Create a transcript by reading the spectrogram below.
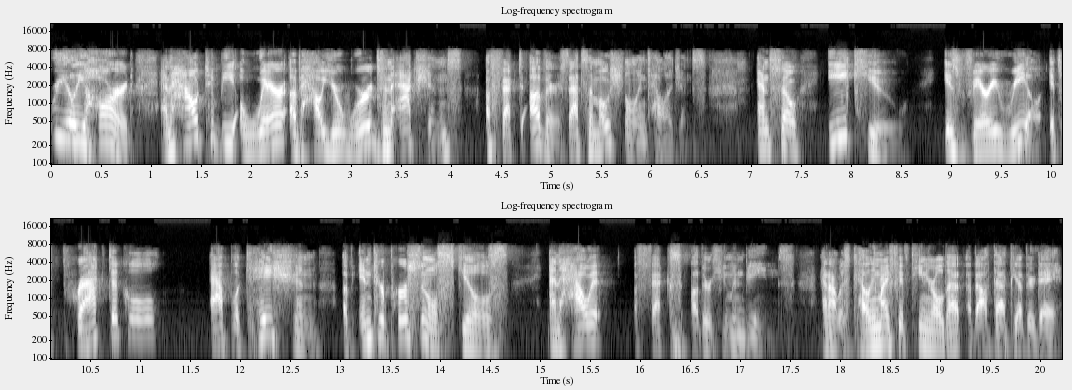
really hard, and how to be aware of how your words and actions affect others. That's emotional intelligence. And so EQ is very real. It's practical application of interpersonal skills and how it affects other human beings. And I was telling my 15 year old about that the other day.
